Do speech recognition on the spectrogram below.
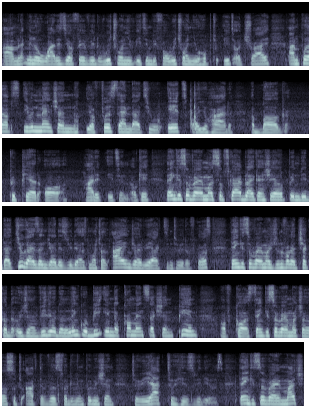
Um, let me know what is your favorite, which one you've eaten before, which one you hope to eat or try, and perhaps even mention your first time that you ate or you had a bug prepared or had it eaten okay? Thank you so very much. Subscribe like and share. Hope indeed that you guys enjoyed this video as much as i enjoyed reacting to it of course. Thank you so very much. Don't forget to check out the original video. The link will be in the comment section pinned of course. Thank you so very much also to afterverse for giving permission to react to his videos. Thank you so very much.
